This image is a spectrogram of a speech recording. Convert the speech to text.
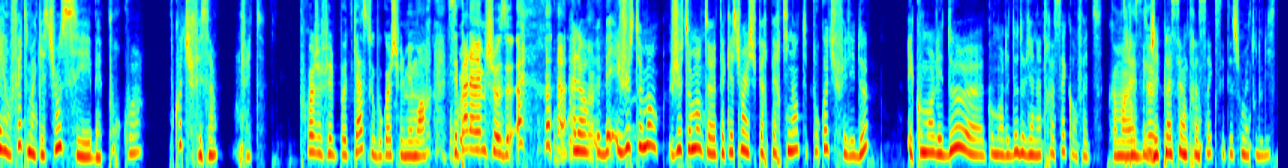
Et en fait, ma question, c'est ben, pourquoi Pourquoi tu fais ça, en fait? Pourquoi je fais le podcast ou pourquoi je fais le mémoire C'est pas la même chose. Alors, euh, ben, justement, justement, ta, ta question est super pertinente. Pourquoi tu fais les deux Et comment les deux, euh, comment les deux deviennent intrinsèques en fait Comment les deux J'ai placé intrinsèque, c'était sur ma to-do list.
